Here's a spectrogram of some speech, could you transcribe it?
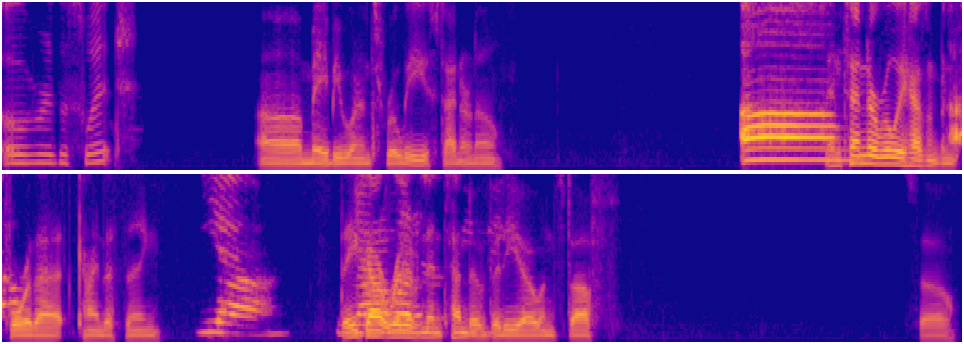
over the Switch? Uh, maybe when it's released, I don't know. Um Nintendo really hasn't been for that kind of thing. Yeah. They Not got rid of Nintendo. Video and stuff. So,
